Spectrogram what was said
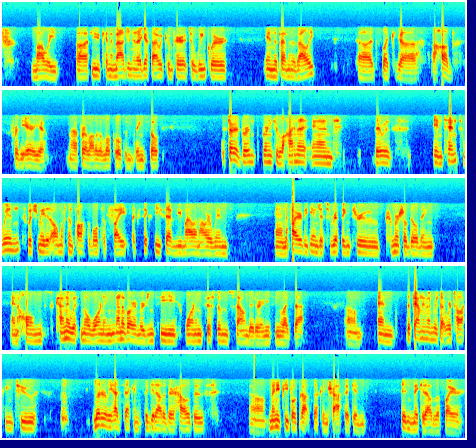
Maui. Uh, if you can imagine it, I guess I would compare it to Winkler in the Pembina Valley. Uh, it's like uh, a hub for the area uh, for a lot of the locals and things. So it started burn, burning through Lahaina, and there was intense winds, which made it almost impossible to fight, like 60, 70 mile an hour winds. And the fire began just ripping through commercial buildings and homes, kind of with no warning. None of our emergency warning systems sounded or anything like that. Um, and the family members that we're talking to literally had seconds to get out of their houses. Uh, many people got stuck in traffic and didn't make it out of the fire.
